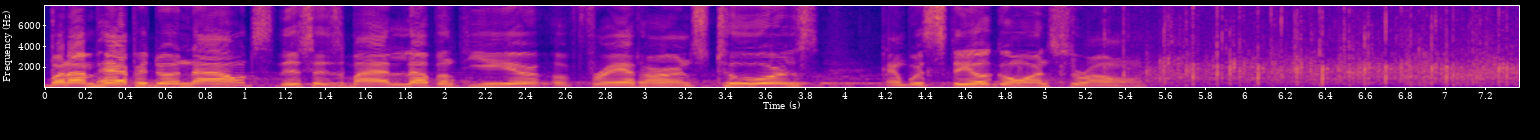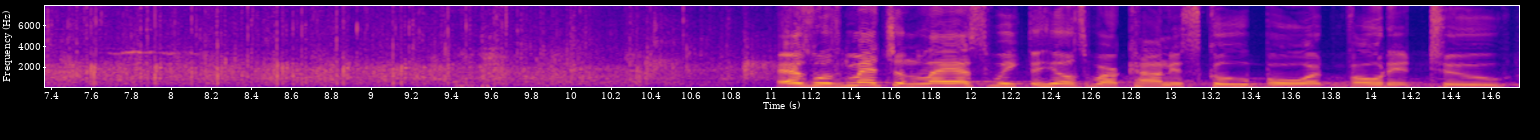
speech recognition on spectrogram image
But I'm happy to announce this is my 11th year of Fred Hearns Tours, and we're still going strong. As was mentioned last week, the Hillsborough County School Board voted to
